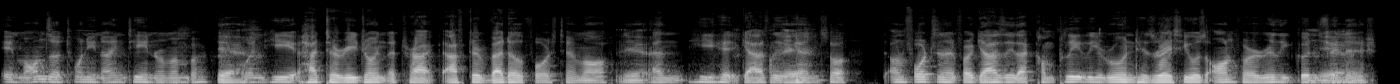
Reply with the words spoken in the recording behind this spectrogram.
in Monza 2019, remember? Yeah. When he had to rejoin the track after Vettel forced him off. Yeah. And he hit Gasly Yeah. again. So, unfortunate for Gasly, that completely ruined his race. He was on for a really good Yeah. finish.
